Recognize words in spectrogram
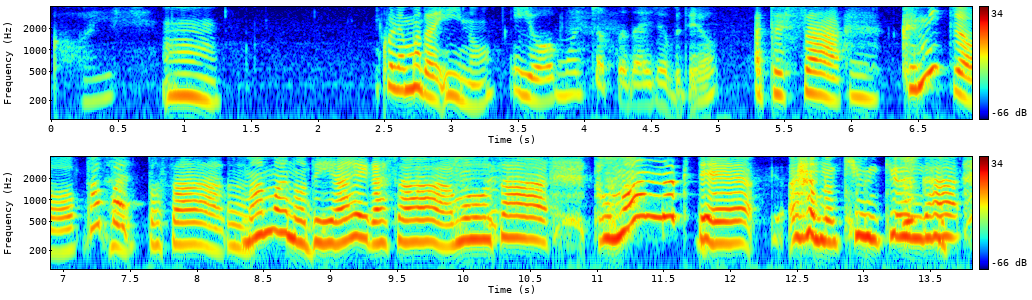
可愛いし。うん、これまだいいの？いいよ。もうちょっと大丈夫だよ、私さうん、組長パパとさ、はい。うん。ママの出会いがさもうさ 止まんなくてあのキュンキュンが「やだやだ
